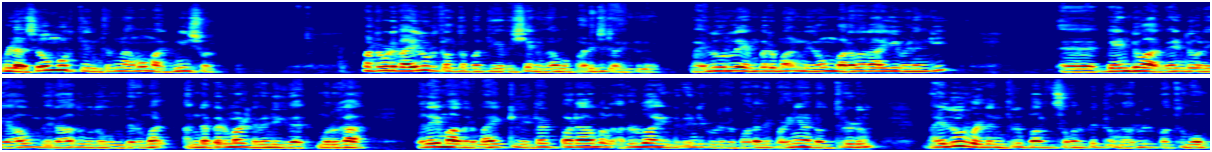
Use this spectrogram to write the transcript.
உள்ள சிவமூர்த்தியின் திருநாமம் அக்னீஸ்வர் மற்றபடி வயலூர் தலத்தை பற்றிய விஷயங்கள் நம்ம படிச்சுட்டோம் ஏற்கனவே வயலூரில் எம்பெருமான் மிகவும் வரதராகி விளங்கி வேண்டுவார் வேண்டுவர். யாவும் வேறாது உதவும். பெருமாள் அந்த பெருமாள்கிட்ட வேண்டுகிறார். முருகா விலைமாதர் மயக்கில் இடர்படாமல் அருள்வா என்று வேண்டிக் கொண்டிருந்த பாடலை பழனியாண்டம் திருடும். மயிலூர் வள்ளன் திருப்பாத்து சமர்ப்பித்த அவன் அருளுக்கு பத்திரமும்.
